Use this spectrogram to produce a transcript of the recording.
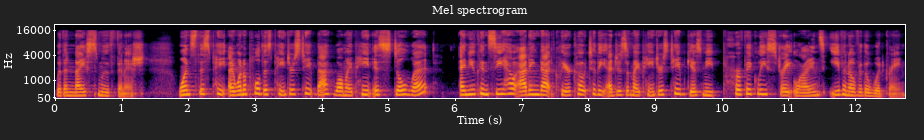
with a nice smooth finish. Once this paint, I want to pull this painter's tape back while my paint is still wet. And you can see how adding that clear coat to the edges of my painter's tape gives me perfectly straight lines even over the wood grain.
